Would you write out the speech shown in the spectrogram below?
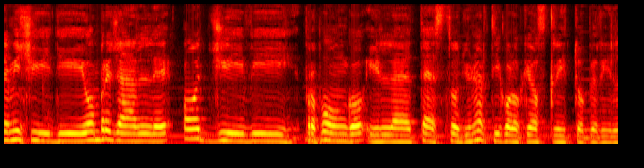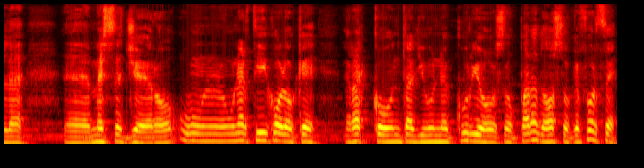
amici di Ombre Gialle, oggi vi propongo il testo di un articolo che ho scritto per il eh, Messaggero, un, un articolo che racconta di un curioso paradosso che forse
